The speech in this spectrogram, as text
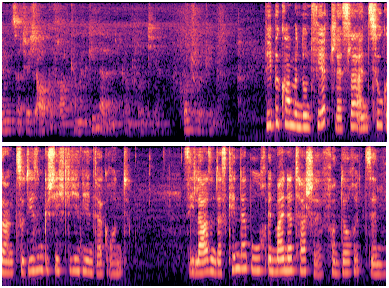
Wir haben uns natürlich auch gefragt, kann man Kinder damit konfrontieren, Grundschulkinder. Wie bekommen nun Viertklässler einen Zugang zu diesem geschichtlichen Hintergrund? Sie lasen das Kinderbuch In meiner Tasche von Dorit Sim.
